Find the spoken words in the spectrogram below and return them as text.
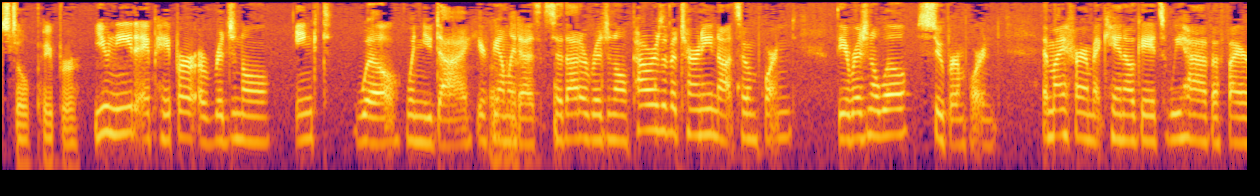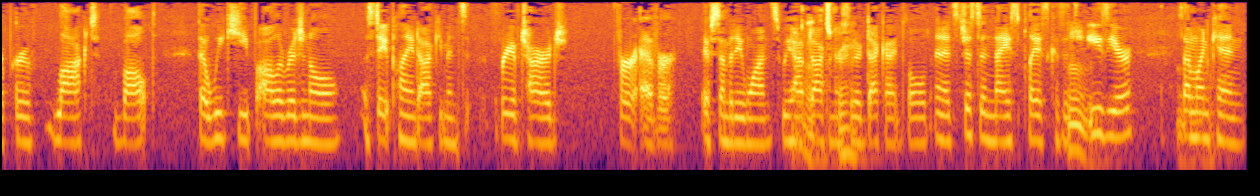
still paper? You need a paper original inked will when you die. Your family Okay. does. So that original powers of attorney, not so important. The original will, super important. At my firm at K&L Gates, we have a fireproof locked vault that we keep all original estate planning documents free of charge forever if somebody wants. We have Oh, documents that are decades old and it's just a nice place because it's Mm. easier. Someone can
